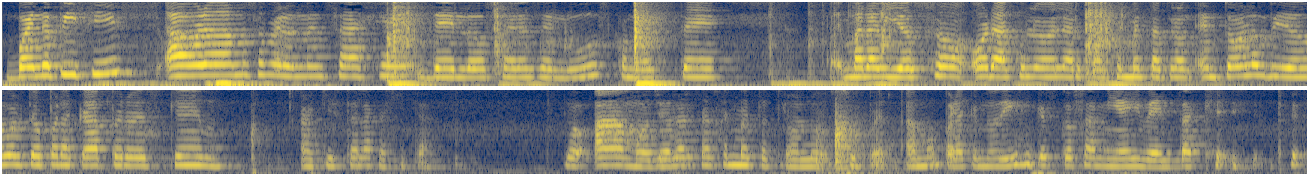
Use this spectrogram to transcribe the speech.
Bueno, Piscis, ahora vamos a ver un mensaje de los seres de luz con este maravilloso oráculo del arcángel Metatron. En todos los videos volteo para acá, pero es que aquí está la cajita. Lo amo, yo el arcángel Metatron lo súper amo para que no digan que es cosa mía y venta, que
